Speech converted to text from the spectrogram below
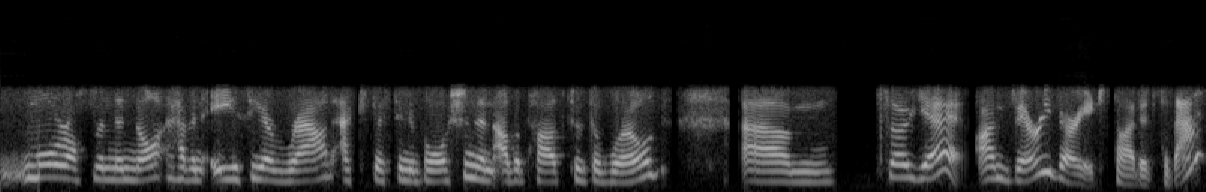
more often than not have an easier route accessing abortion than other parts of the world. Um, so yeah, I'm very very excited for that.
